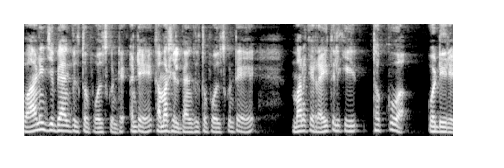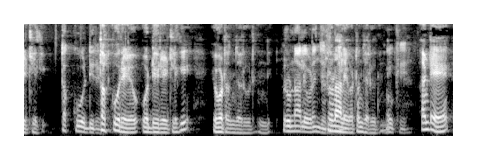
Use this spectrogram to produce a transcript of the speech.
వాణిజ్య బ్యాంకులతో పోల్చుకుంటే అంటే కమర్షియల్ బ్యాంకులతో పోల్చుకుంటే మనకి రైతులకి తక్కువ వడ్డీ రేట్లకి తక్కువ వడ్డీ. తక్కువ రే వడ్డీ రేట్లకి ఇవ్వటం జరుగుతుంది. రుణాలు ఇవ్వడం జరుగుతుంది. రుణాలు ఇవ్వటం జరుగుతుంది. ఓకే. అంటే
